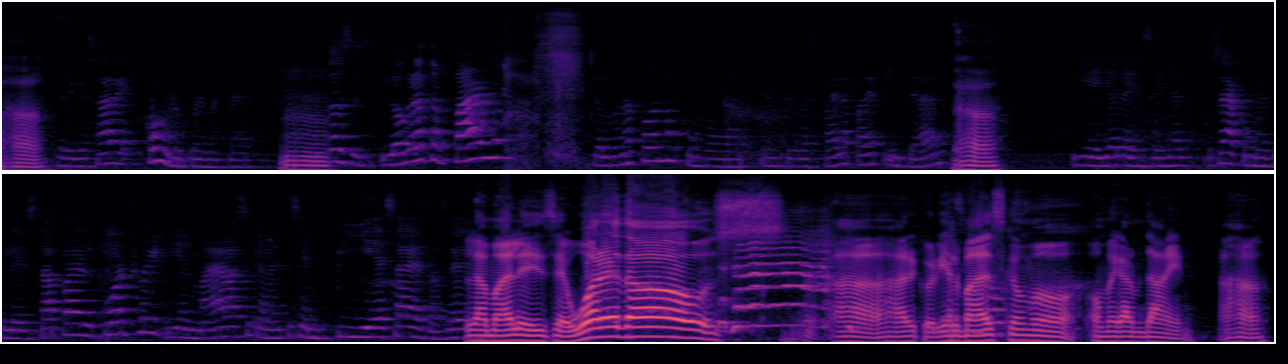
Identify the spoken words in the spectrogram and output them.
Ajá. pero ella sabe cómo lo puede matar. Mhm. Entonces, logra taparlo de alguna forma, como entre la espada y la pared, literal. Ajá. Y ella le enseña, o sea, como que le destapa el portrait y el mae básicamente se empieza a deshacer. La madre le dice, What are those? Ajá, hardcore. Y el man es como, Oh my god, I'm dying. Ajá.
